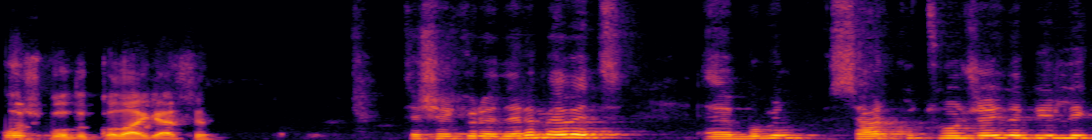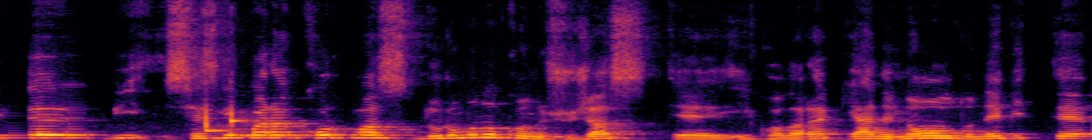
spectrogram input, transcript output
Hoş bulduk, kolay gelsin. Teşekkür ederim. Evet, e, bugün Serkut Hoca ile birlikte bir Sezgin Baran Korkmaz durumunu konuşacağız e, ilk olarak. Yani ne oldu, ne bitti,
